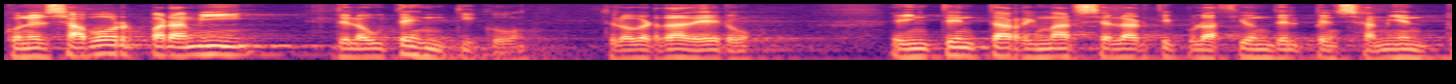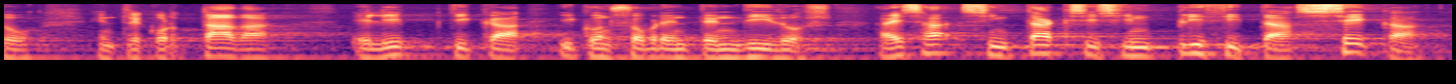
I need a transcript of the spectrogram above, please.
con el sabor para mí de lo auténtico, de lo verdadero, e intenta arrimarse a la articulación del pensamiento entrecortada, elíptica y con sobreentendidos, a esa sintaxis implícita, seca,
